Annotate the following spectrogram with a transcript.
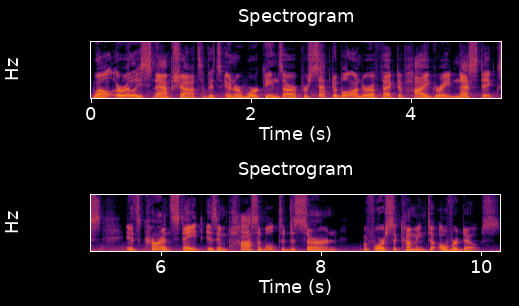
While early snapshots of its inner workings are perceptible under effect of high grade mnestics, its current state is impossible to discern before succumbing to overdose.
